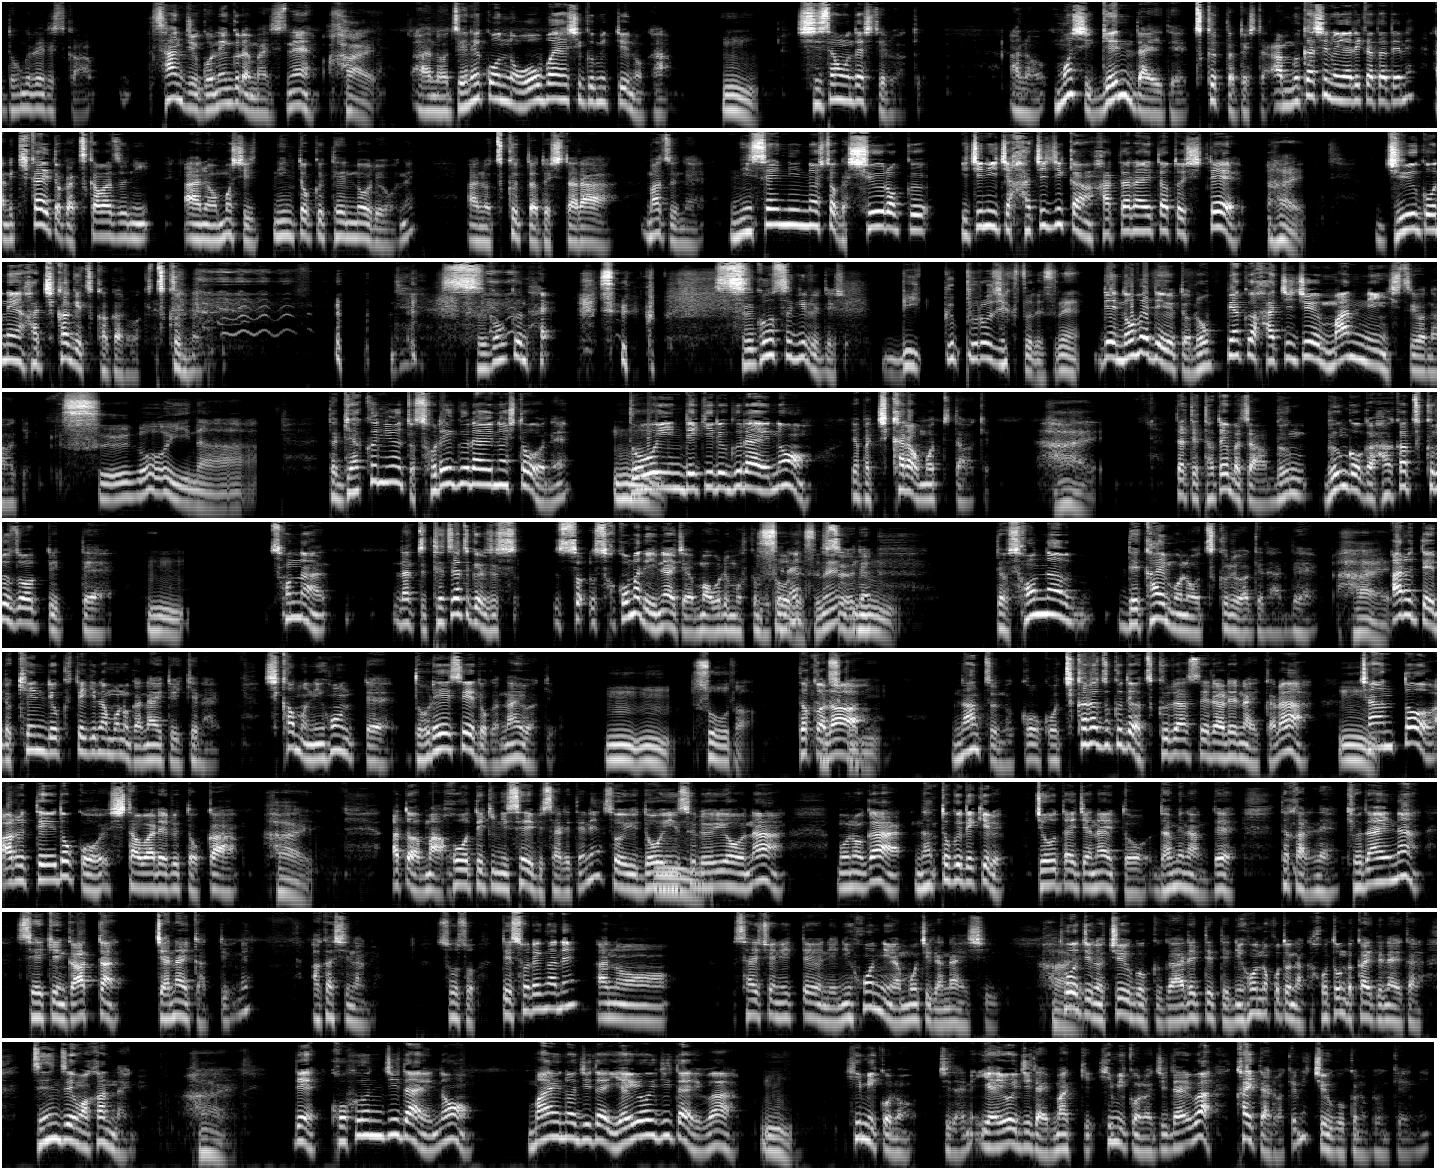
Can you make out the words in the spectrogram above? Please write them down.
どんぐらいですか ?35 年ぐらい前ですね。はい。あの、ゼネコンの大林組っていうのがうん。試算を出してるわけ。あの、もし現代で作ったとしたら、あ、昔のやり方でね、あの、機械とか使わずに、あの、もし仁徳天皇陵をね、あの、作ったとしたら、まずね、2000人の人が収録、1日8時間働いたとして、はい。15年8ヶ月かかるわけ、作るのに。すごくない？すごい。すごすぎるでしょ。ビッグプロジェクトですね。で、延べで言うと680万人必要なわけ。すごいなだ逆に言うと、それぐらいの人をね、うん動員できるぐらいの、やっぱ力を持ってたわけ。はい。だって例えばさ、文、文豪が墓作るぞって言って、うん。そんな、なんて手伝ってくれるそ、そ、そこまでいないじゃん。まあ俺も含めてね。そうですね。普通で。うんでもそんなでかいものを作るわけなんで、はい。ある程度権力的なものがないといけない。しかも日本って奴隷制度がないわけよ。うんうん。そうだ。だから、確かになんつうの、こう、こう力ずくでは作らせられないから、うんちゃんとある程度こう慕われるとか、はい。あとはまあ法的に整備されてね、そういう動員するようなものが納得できる状態じゃないとダメなんで、だからね、巨大な政権があったんじゃないかっていうね、証なのよ。そうそう。で、それがね、あのー最初に言ったように日本には文字がないし、はい。当時の中国が荒れてて日本のことなんかほとんど書いてないから全然わかんないのよ。はい。で、古墳時代の前の時代、弥生時代は、うん。卑弥呼の時代ね、弥生時代末期、卑弥呼の時代は書いてあるわけね、中国の文献に。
